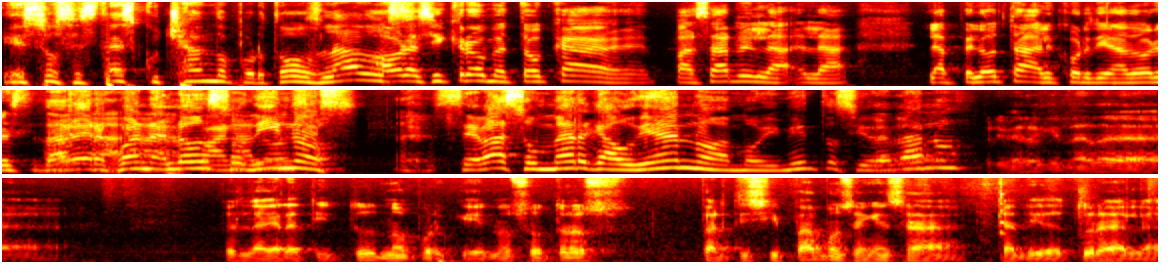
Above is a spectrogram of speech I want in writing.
eso se está escuchando por todos lados. Ahora sí creo me toca pasarle la, pelota al coordinador A ver, Juan Alonso, dinos, ¿se va a sumar Gaudiano a Movimiento Ciudadano? primero que nada, pues la gratitud, ¿no? Porque nosotros participamos en esa candidatura a la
